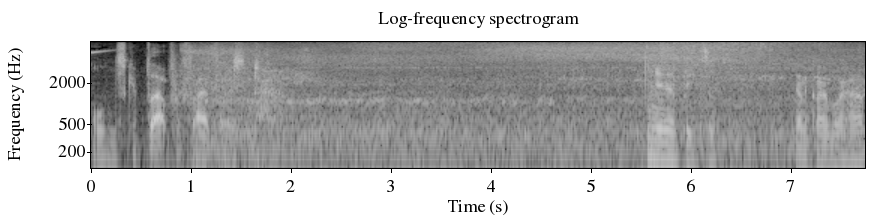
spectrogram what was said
Hold and skip that for 5,000. Yeah, pizza. And a cowboy hat.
